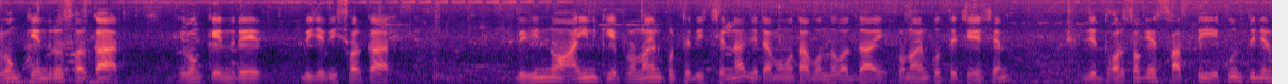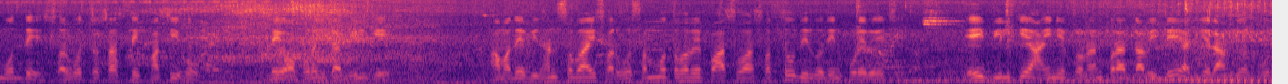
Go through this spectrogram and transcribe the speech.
এবং কেন্দ্র সরকার এবং কেন্দ্রের বিজেপি সরকার বিভিন্ন আইনকে প্রণয়ন করতে দিচ্ছেন না, যেটা মমতা বন্দ্যোপাধ্যায় প্রণয়ন করতে চেয়েছেন, যে ধর্ষকের শাস্তি একুশ দিনের মধ্যে, সর্বোচ্চ শাস্তি ফাঁসি হোক, সেই অপরাজিতা বিলকে আমাদের বিধানসভায় সর্বসম্মতভাবে পাস হওয়া সত্ত্বেও দীর্ঘদিন পড়ে রয়েছে। এই বিলকে আইনে প্রণয়ন করার দাবিতে আজকে রামজীবনপুর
